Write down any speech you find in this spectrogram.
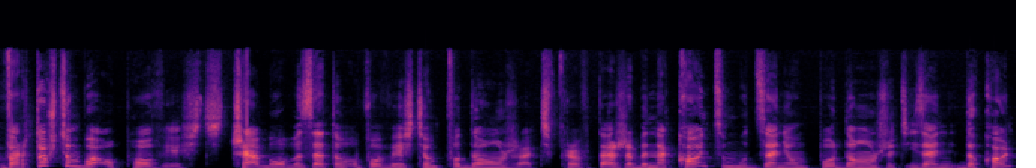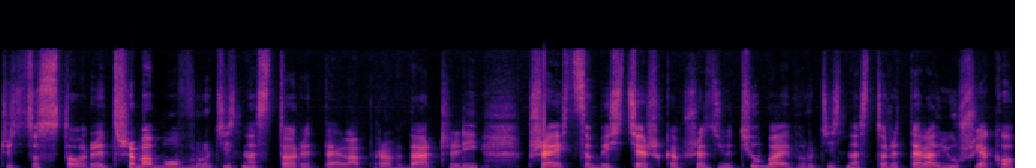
wartością była opowieść. Trzeba byłoby za tą opowieścią podążać, prawda? Żeby na końcu móc za nią podążyć i za, dokończyć to story, trzeba było wrócić na Storytela, prawda? Czyli przejść sobie ścieżkę przez YouTube'a i wrócić na Storytela już jako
